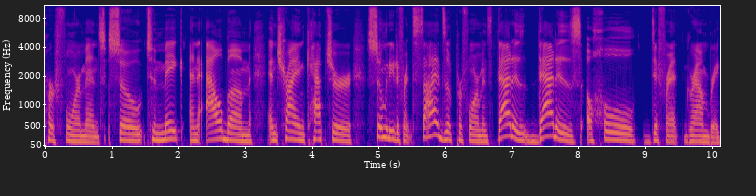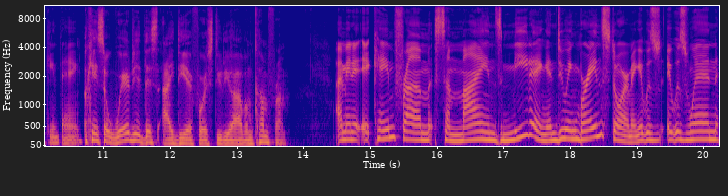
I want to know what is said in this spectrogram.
performance. So to make an album and try and capture so many different sides of performance, that is that is a whole different groundbreaking thing. Okay, so where did this idea for a studio album come from? I mean, it, it, came from some minds meeting and doing brainstorming. It was it was when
